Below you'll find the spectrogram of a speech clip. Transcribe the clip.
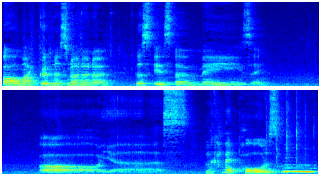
oh my goodness, no, no, no. This is amazing. Oh, yes. Look how that pours. Woo.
